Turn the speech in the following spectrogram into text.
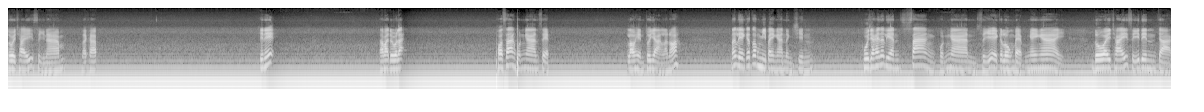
โดยใช้สีน้ำนะครับ ทีนี้ เรามาดูละพอสร้างผลงานเสร็จ เราเห็นตัวอย่างแล้วเนาะนักเรียนก็ต้องมีใบงานหนึ่งชิ้น รูจะให้นักเรียนสร้างผลงานสีเอกลงแบบง่าย ๆ โดยใช้สีดินจาก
